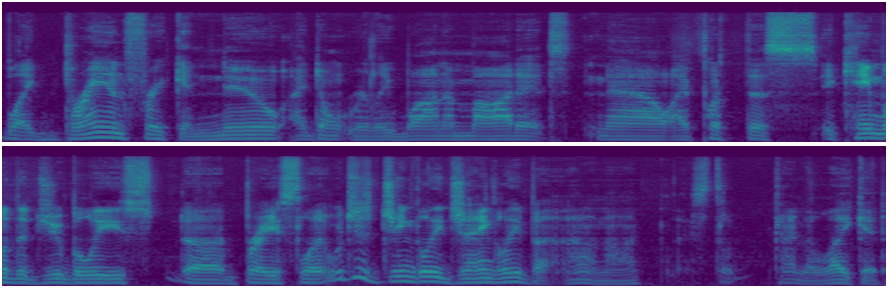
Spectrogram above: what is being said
like brand freaking new. I don't really want to mod it now. I put this, it came with a Jubilee uh, bracelet, which is jingly jangly, but I don't know. I still kind of like it.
